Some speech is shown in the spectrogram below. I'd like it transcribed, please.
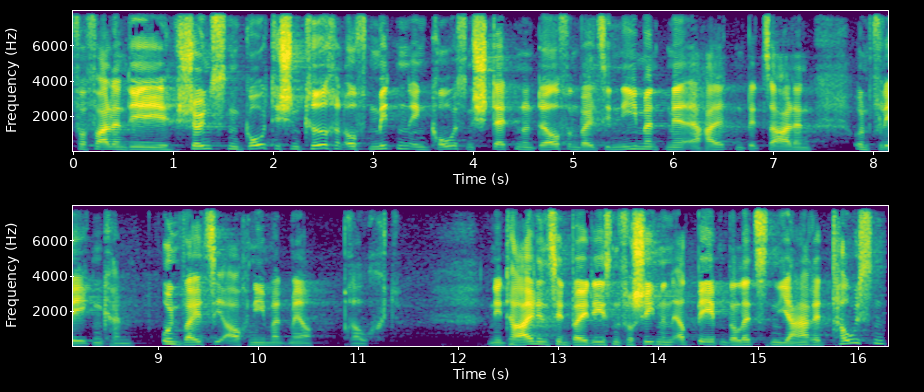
verfallen die schönsten gotischen Kirchen oft mitten in großen Städten und Dörfern, weil sie niemand mehr erhalten, bezahlen und pflegen kann und weil sie auch niemand mehr braucht. In Italien sind bei diesen verschiedenen Erdbeben der letzten Jahre tausend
